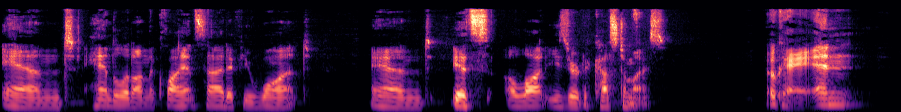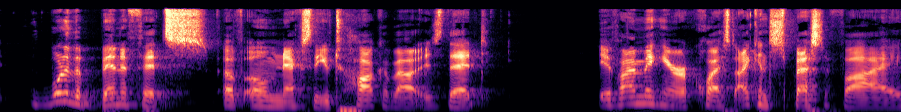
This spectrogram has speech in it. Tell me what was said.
and handle it on the client side if you want, and it's a lot easier to customize. Okay, and one of the benefits of Om Next that you talk about is that if I'm making a request, I can specify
